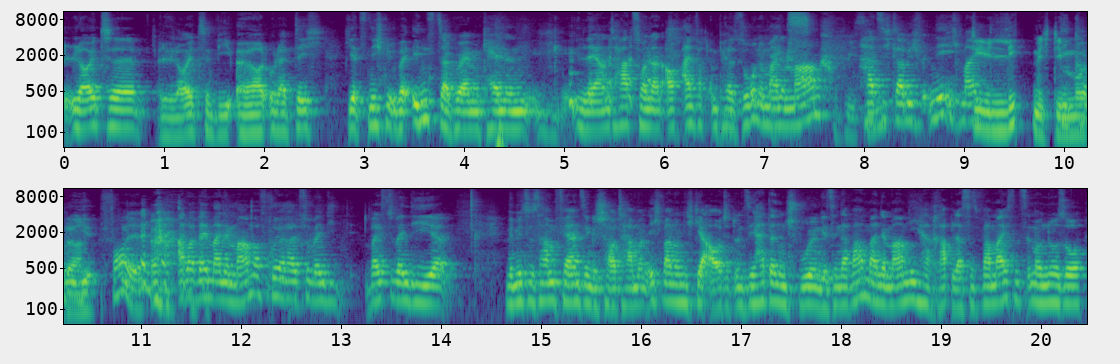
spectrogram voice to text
Leute, Leute wie Earl oder dich jetzt nicht nur über Instagram kennengelernt hat, sondern auch einfach in Person. Und meine Mom hat sich, glaube ich, nee, ich meine, Die liebt mich, die, Mutter. Kombi- voll. Aber wenn meine Mama früher halt so, wenn die, weißt du, wenn die, wenn wir zusammen Fernsehen geschaut haben und ich war noch nicht geoutet und sie hat dann einen Schwulen gesehen, da war meine Mom nie herablassend. Es war meistens immer nur so,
